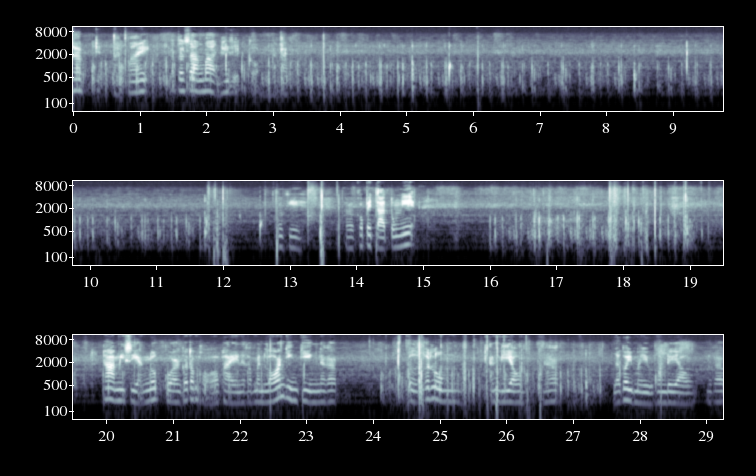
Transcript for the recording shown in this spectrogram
ครับจะตัดไม้แล้วก็สร้างบ้านให้เสร็จก่อนนะครับโอเคแล้วก็ไปตัดตรงนี้ ถ้ามีเสียงรบกวนก็ต้องขออภัยนะครับ มันร้อนจริง ๆนะครับ เปิดพัดลมอันเดียวนะครับ แล้วก็มาอยู่คนเดียวนะครับ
